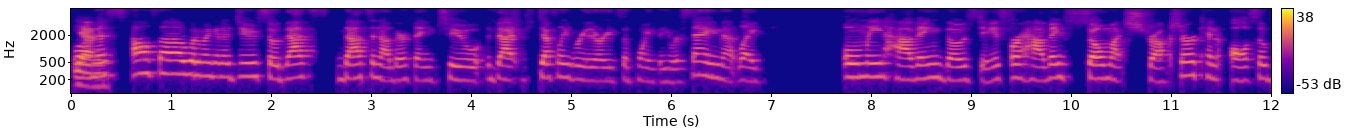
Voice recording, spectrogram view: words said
well, I Yeah. missed alpha. What am I going to do? So that's, that's another thing too, that definitely reiterates the point that you were saying that like only having those days or having so much structure can also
